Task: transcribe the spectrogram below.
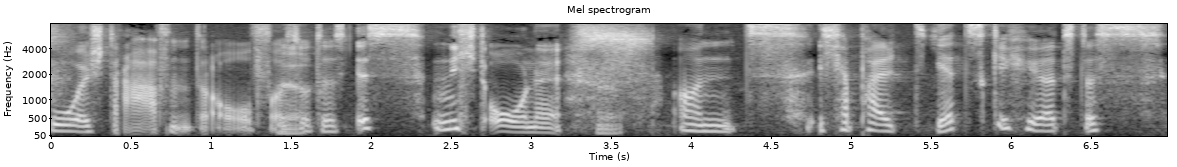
hohe Strafen drauf. Also Ja. das ist nicht ohne. Und ich habe halt jetzt gehört, dass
